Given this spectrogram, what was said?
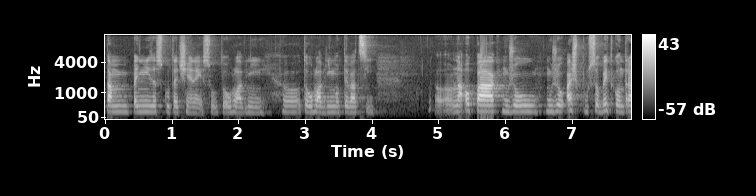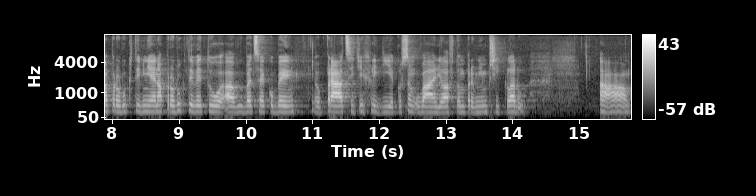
tam peníze skutečně nejsou tou hlavní, tou hlavní motivací. Naopak můžou, můžou až působit kontraproduktivně na produktivitu a vůbec jakoby práci těch lidí, jako jsem uváděla v tom prvním příkladu. A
